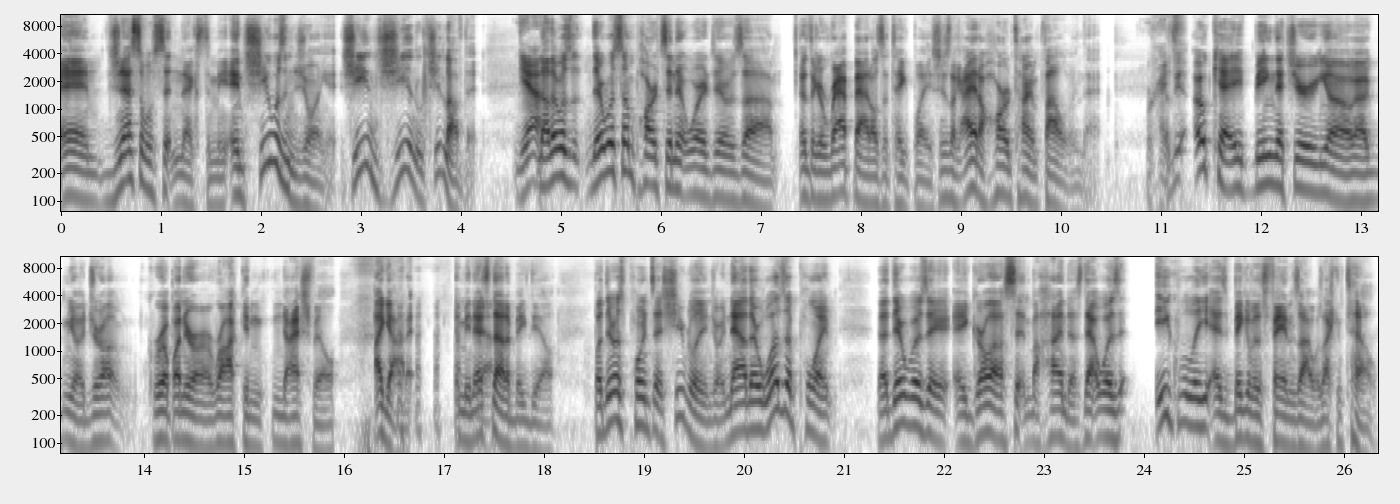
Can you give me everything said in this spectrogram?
and Janessa was sitting next to me, and she was enjoying it. She she she loved it. Yeah. Now there was there was some parts in it where there was uh it was like a rap battles that take place. She's like I had a hard time following that. Right. like, okay, being that you're you know uh, you know grew up under a rock in Nashville. I got it. I mean, that's Yeah. not a big deal. But there was points that she really enjoyed. Now there was a point that there was a, a girl that was sitting behind us that was equally as big of a fan as I was. I can tell.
